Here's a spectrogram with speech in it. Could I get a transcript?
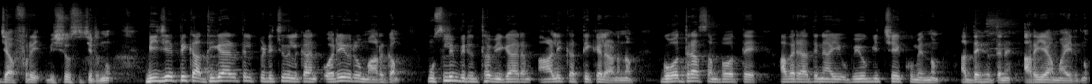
ജഫ്രി വിശ്വസിച്ചിരുന്നു. ബി ജെ പിക്ക് അധികാരത്തിൽ പിടിച്ചു നിൽക്കാൻ ഒരേയൊരു മാർഗം മുസ്ലിം വിരുദ്ധ വികാരം ആളിക്കത്തിക്കലാണെന്നും ഗോധ്ര സംഭവത്തെ അവരതിനായി ഉപയോഗിച്ചേക്കുമെന്നും അദ്ദേഹത്തിന് അറിയാമായിരുന്നു.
